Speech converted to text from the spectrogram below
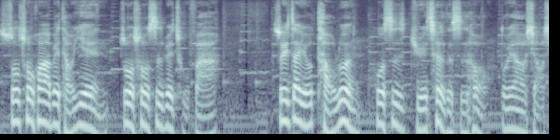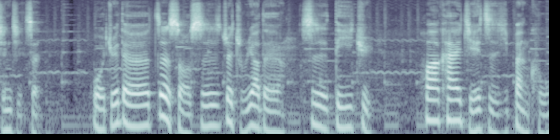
说错话被讨厌，做错事被处罚，所以在有讨论或是决策的时候都要小心谨慎。我觉得这首诗最主要的是第一句“花开结子一半枯”，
